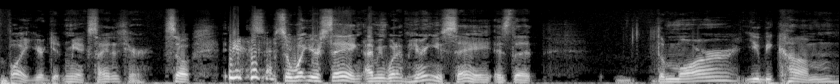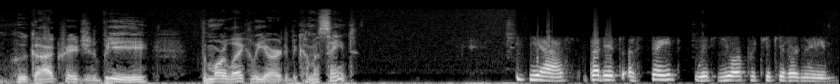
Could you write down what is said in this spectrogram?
Boy, you're getting me excited here. So, so, what you're saying, I mean, what I'm hearing you say is that the more you become who God created you to be, the more likely you are to become a saint. Yes, but it's a saint with your particular name.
